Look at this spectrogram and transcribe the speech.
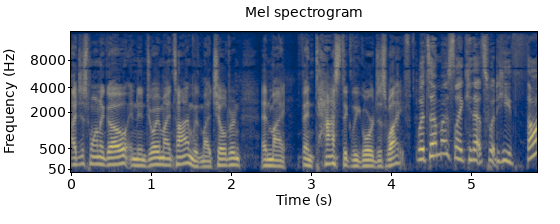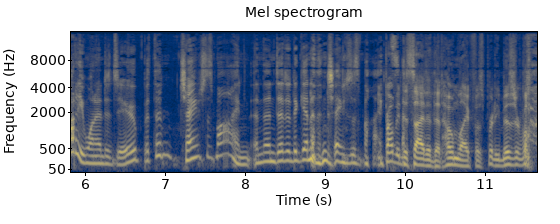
I just want to go and enjoy my time with my children and my fantastically gorgeous wife. Well, it's almost like that's what he thought he wanted to do, but then changed his mind and then did it again and then changed his mind. He Probably decided that home life was pretty miserable.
